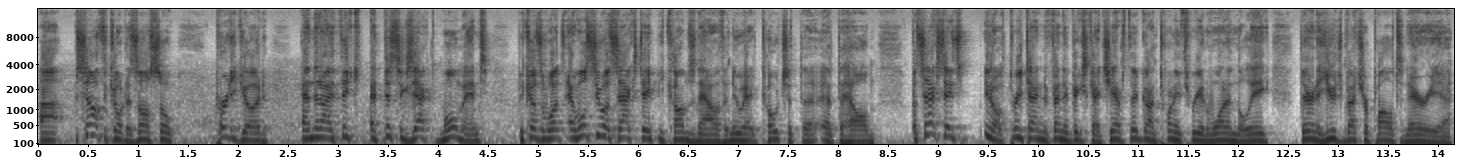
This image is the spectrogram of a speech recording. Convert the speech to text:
Uh, South Dakota is also pretty good. And then I think at this exact moment, because of what, and we'll see what Sac State becomes now with a new head coach at the at the helm. But Sac State's you know three time defending Big Sky champs. They've gone twenty three and one in the league. They're in a huge metropolitan area.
